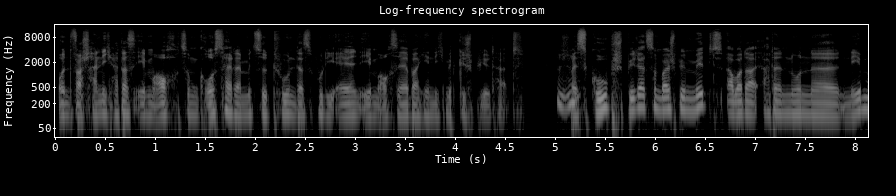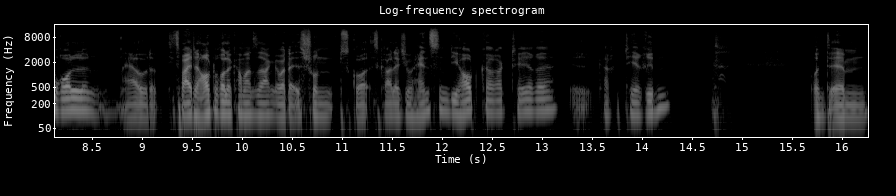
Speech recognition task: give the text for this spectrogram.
Und wahrscheinlich hat das eben auch zum Großteil damit zu tun, dass Woody Allen eben auch selber hier nicht mitgespielt hat. Mhm. Bei Scoop spielt er zum Beispiel mit, aber da hat er nur eine Nebenrolle, naja, oder die zweite Hauptrolle kann man sagen, aber da ist schon Scar Scarlett Johansson die Hauptcharaktere, äh, Charakterin. Und ähm,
